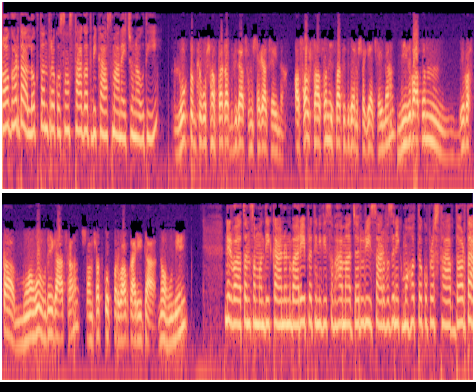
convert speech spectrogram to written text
नघट्दा लोकतन्त्रको संस्थागत विकासमा नै चुनौती। लोकतन्त्रको संस्थागत विकास हुन सकेका छैन असल शासन स्थापित गर्न सकेका छैन निर्वाचन व्यवस्था महँगो हुँदै गएको छ संसदको प्रभावकारिता नहुने निर्वाचन सम्बन्धी कानूनबारे प्रतिनिधि सभामा जरूरी सार्वजनिक महत्वको प्रस्ताव दर्ता।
